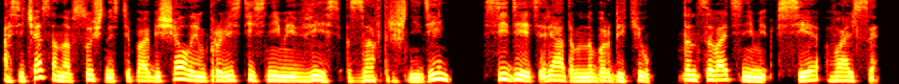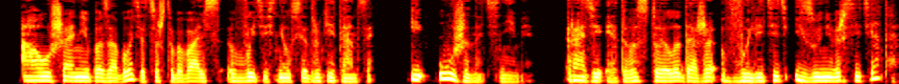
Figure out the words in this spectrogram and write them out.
А сейчас она, в сущности, пообещала им провести с ними весь завтрашний день, сидеть рядом на барбекю, танцевать с ними все вальсы, а уж они позаботятся, чтобы вальс вытеснил все другие танцы, и ужинать с ними. Ради этого стоило даже вылететь из университета.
